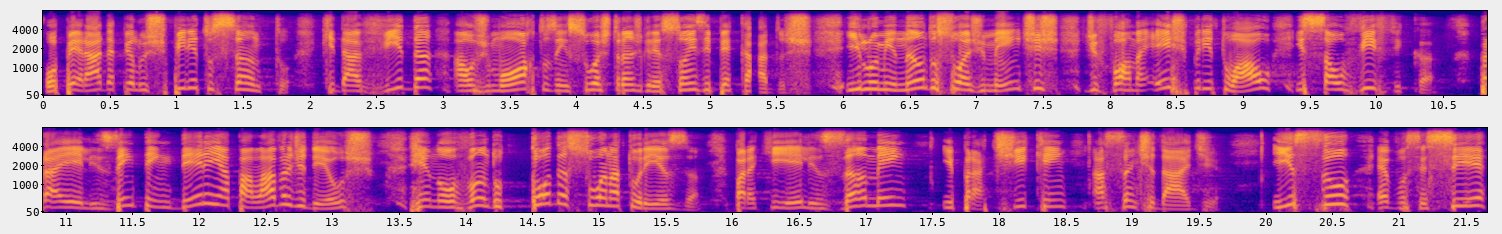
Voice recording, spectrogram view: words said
operada pelo Espírito Santo, que dá vida aos mortos em suas transgressões e pecados, iluminando suas mentes de forma espiritual e salvífica, para eles entenderem a palavra de Deus, renovando toda a sua natureza, para que eles amem e pratiquem a santidade. Isso é você ser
